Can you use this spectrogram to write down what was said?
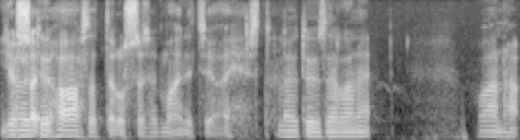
Jossain löytyy, haastattelussa se mainitsi aiheesta. löytyy sellainen vanha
